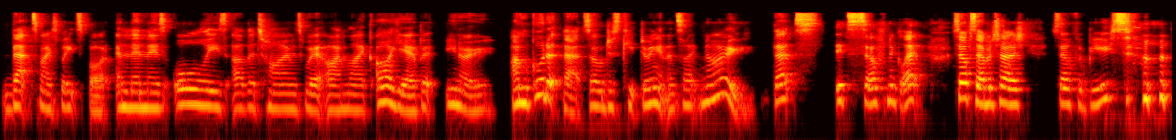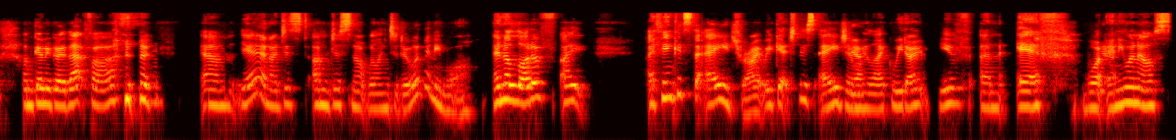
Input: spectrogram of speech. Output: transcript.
that's my sweet spot. And then there's all these other times where I'm like, oh yeah, but you know, I'm good at that. So I'll just keep doing it. And it's like, no, that's it's self-neglect, self-sabotage, self-abuse. I'm going to go that far. Um yeah and i just i'm just not willing to do it anymore. And a lot of i i think it's the age right? We get to this age and yeah. we're like we don't give an f what yeah. anyone else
